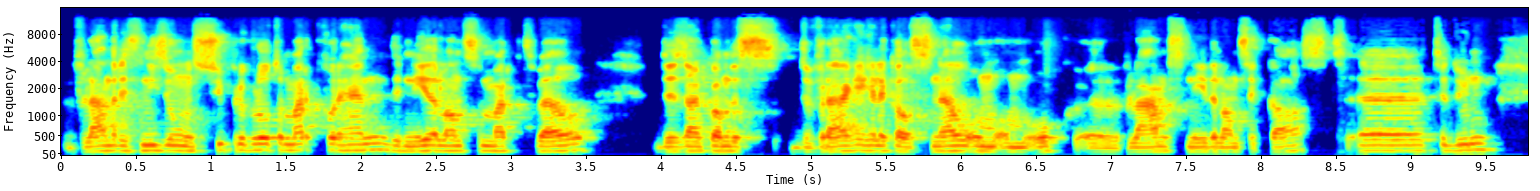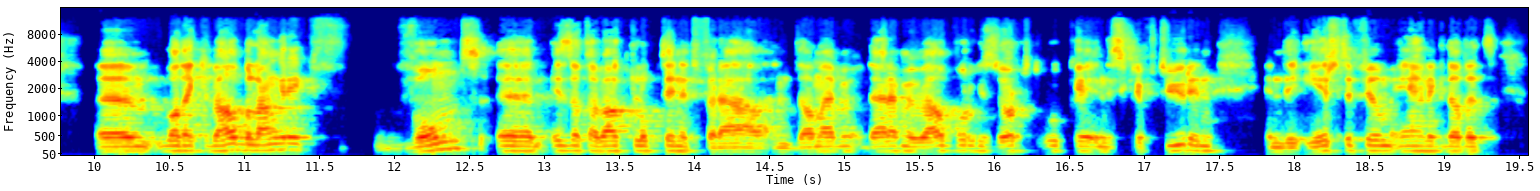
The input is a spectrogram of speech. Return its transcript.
Vlaanderen is niet zo'n supergrote markt voor hen, de Nederlandse markt wel. Dus dan kwam dus de vraag eigenlijk al snel om, om ook uh, Vlaams-Nederlandse cast uh, te doen. Um, wat ik wel belangrijk vond, uh, is dat dat wel klopt in het verhaal. En dan hebben, daar hebben we wel voor gezorgd, ook in de scriptuur, in, in de eerste film eigenlijk, dat het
